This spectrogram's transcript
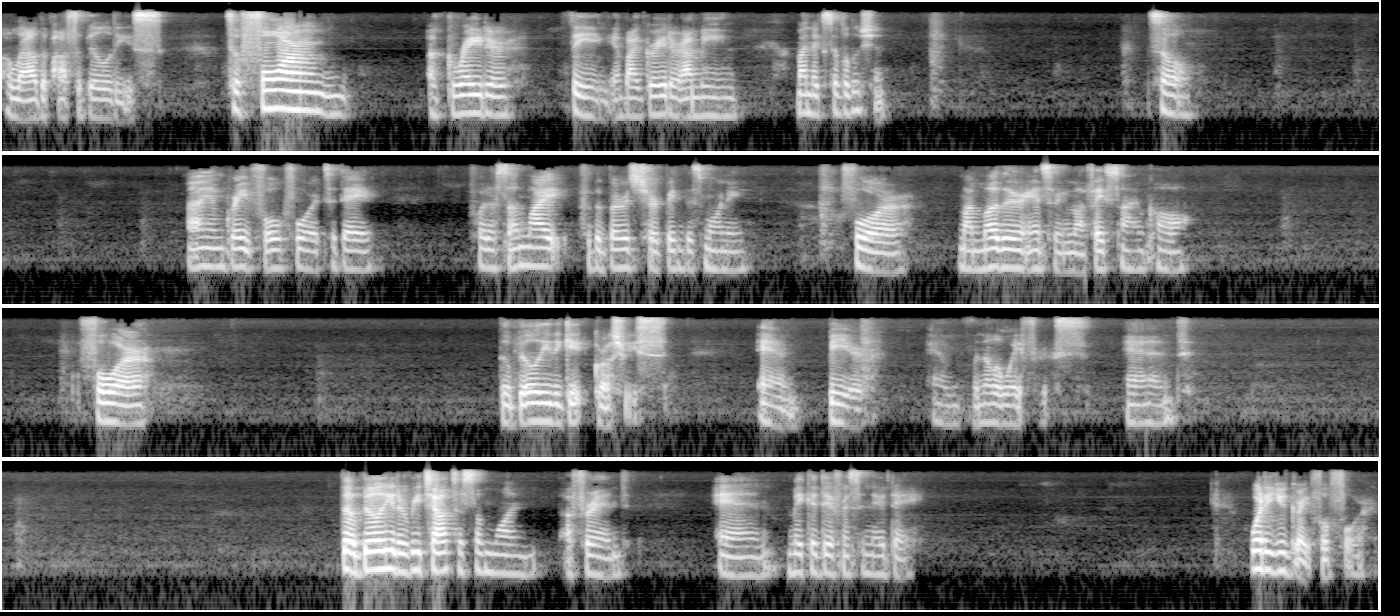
allow the possibilities to form a greater thing. And by greater, I mean my next evolution. So I am grateful for today, for the sunlight, for the birds chirping this morning, for my mother answering my FaceTime call, for the ability to get groceries and beer and vanilla wafers and the ability to reach out to someone, a friend, and make a difference in their day. What are you grateful for?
